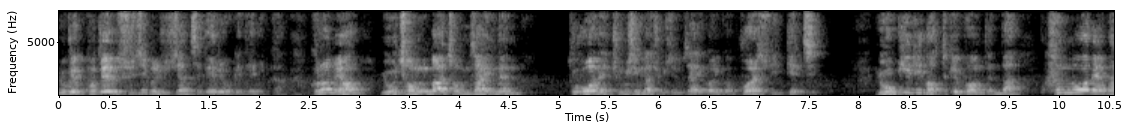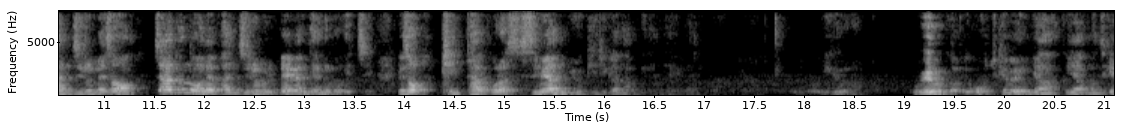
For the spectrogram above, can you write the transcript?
요게 그대로 수직을 유지한 채 내려오게 되니까. 그러면 요 점과 점 사이는 두 원의 중심과 중심 사이 거니까 구할 수 있겠지 요 길이는 어떻게 구하면 된다? 큰 원의 반지름에서 작은 원의 반지름을 빼면 되는 거겠지 그래서 피타고라스 쓰면 요 길이가 나오게 된다 이거 외울까? 이거 어떻게 외우냐? 그냥 어떻게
